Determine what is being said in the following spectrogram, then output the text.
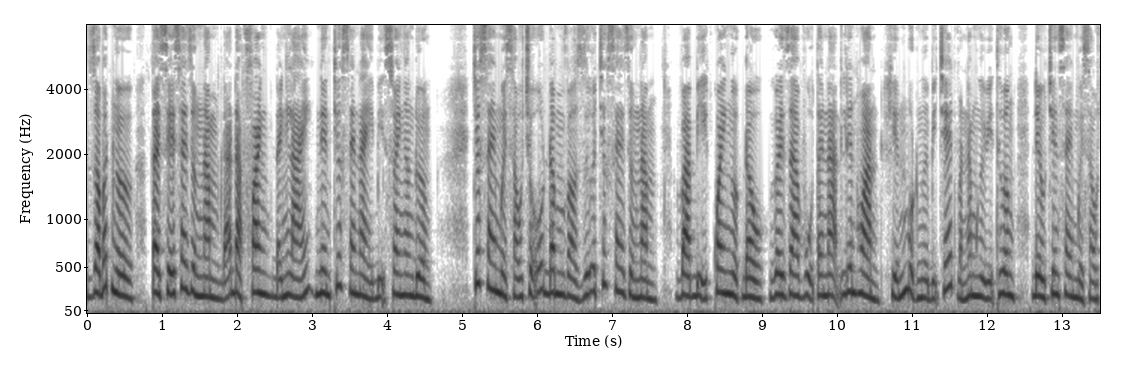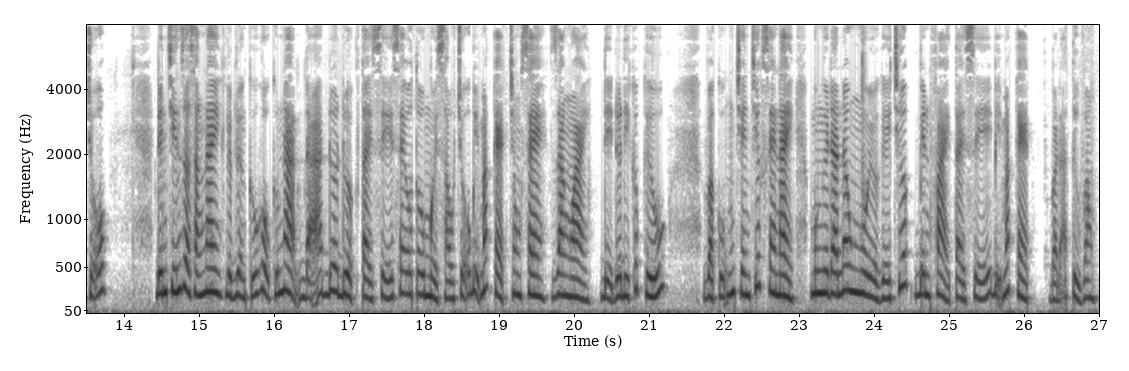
Do bất ngờ, tài xế xe giường nằm đã đạp phanh, đánh lái nên chiếc xe này bị xoay ngang đường. Chiếc xe 16 chỗ đâm vào giữa chiếc xe giường nằm và bị quay ngược đầu gây ra vụ tai nạn liên hoàn khiến một người bị chết và 5 người bị thương đều trên xe 16 chỗ. Đến 9 giờ sáng nay, lực lượng cứu hộ cứu nạn đã đưa được tài xế xe ô tô 16 chỗ bị mắc kẹt trong xe ra ngoài để đưa đi cấp cứu. Và cũng trên chiếc xe này, một người đàn ông ngồi ở ghế trước bên phải tài xế bị mắc kẹt và đã tử vong.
